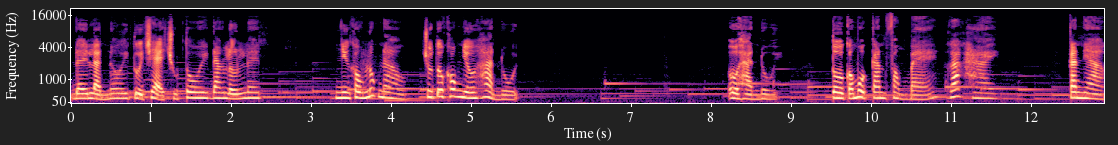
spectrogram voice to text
Đây là nơi tuổi trẻ chúng tôi đang lớn lên. Nhưng không lúc nào chúng tôi không nhớ Hà Nội. Ở Hà Nội, tôi có một căn phòng bé, gác hai. Căn nhà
